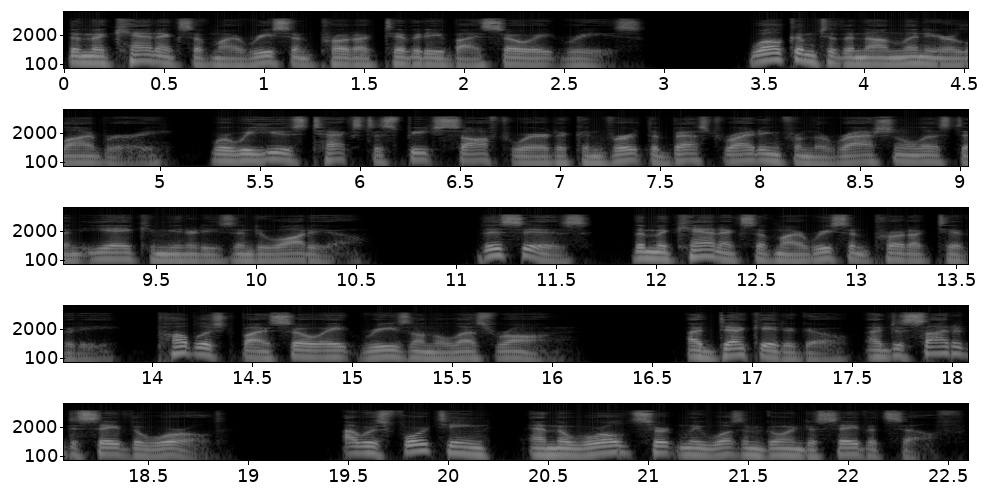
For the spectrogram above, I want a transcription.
The Mechanics of My Recent Productivity by So8res. Welcome to the Nonlinear Library, where we use text to speech software to convert the best writing from the rationalist and EA communities into audio. This is The Mechanics of My Recent Productivity, published by So8res on the LessWrong. A decade ago, I decided to save the world. I was 14, and the world certainly wasn't going to save itself.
